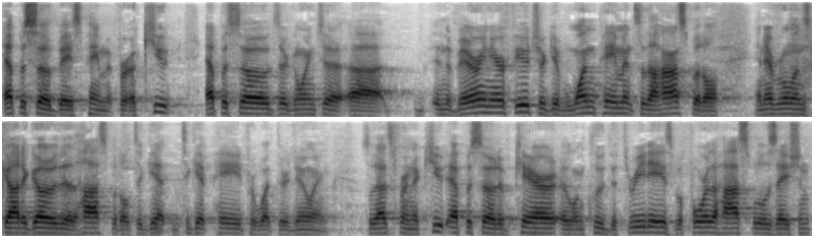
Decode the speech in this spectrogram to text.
episode-based payment for acute episodes. They're going to uh, in the very near future give one payment to the hospital, and everyone's got to go to the hospital to get, to get paid for what they're doing. So that's for an acute episode of care. It will include the three days before the hospitalization,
